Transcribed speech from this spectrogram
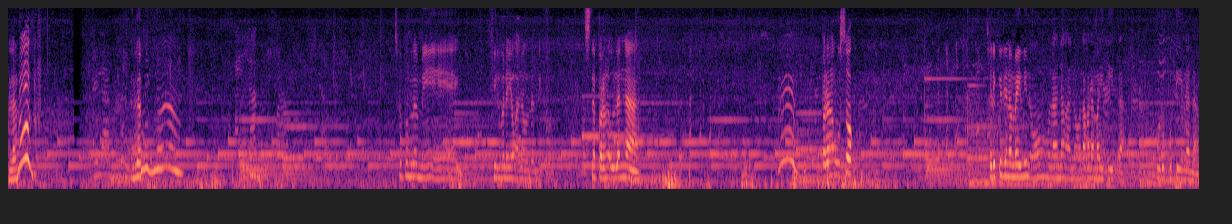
Lamig! Lamig na. Sobrang lamig. Feel mo na yung ano, lamig ko. Tapos na parang ulan na. Hmm, parang usok. Sa likod din na Maylin, oh, wala nang ano, wala ka na makikita. Puro puti na lang.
